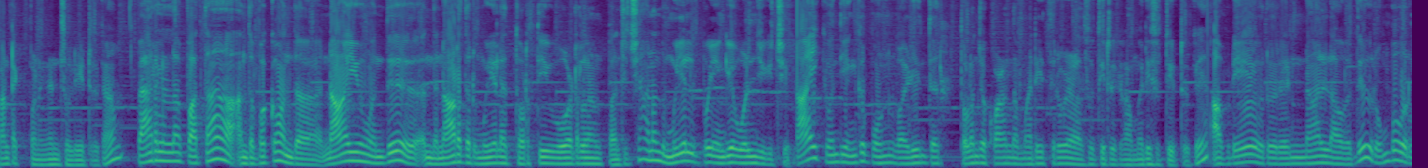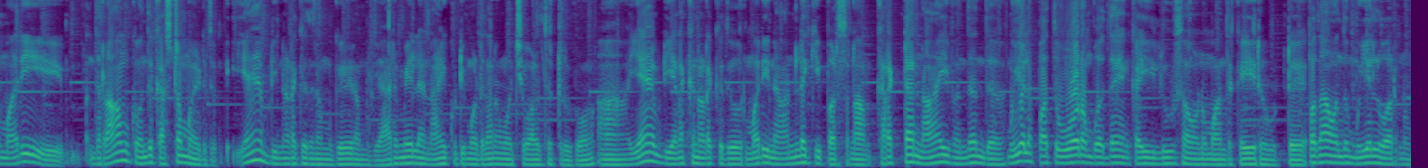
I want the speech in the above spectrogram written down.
காண்டாக்ட் பண்ணுங்கன்னு சொல்லிட்டு இருக்கான். பேரலாக பார்த்தா அந்த பக்கம் அந்த நாயும் வந்து அந்த நாரதர் முயலை துரத்தி ஓடலாம்னு பார்த்துச்சு ஆனால் அந்த முயல் போய் எங்கேயோ ஒளிஞ்சிக்கிச்சு. நாய்க்கு வந்து எங்கே போகணும் வழியும் தெரி தொலைஞ்ச குழந்த மாதிரி திருவிழா சுற்றிட்டு இருக்கிற மாதிரி சுற்றிட்டு இருக்கு. அப்படியே ஒரு ரெண்டு நாள் ஆகுது ரொம்ப ஒரு மாதிரி அந்த ராமுக்கு வந்து கஷ்டமாயிடுது. ஏன் இப்படி நடக்குது நமக்கு? நமக்கு யாருமே இல்லை. நாய்க்குட்டி மட்டும் தான் நம்ம வச்சு வளர்த்துட்டு இருக்கோம். ஏன் இப்படி எனக்கு நடக்குது? ஒரு மாதிரி நான் அன்லக்கி பர்சனாக கரெக்டாக நாய் வந்து அந்த முயலை பார்த்து ஓடும்போது தான் என் கை லூஸ் ஆகணுமா? அந்த கயிறை விட்டு. அப்பதான் வந்து முயல் வரணும்?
